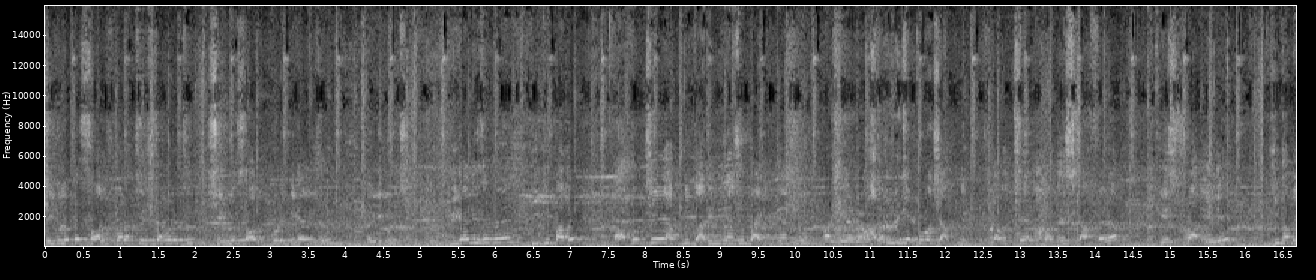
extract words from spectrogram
সেগুলোকে সলভ করার চেষ্টা করেছি। সেগুলো সলভ করে বিরিয়ানিজম তৈরি করেছি। বিরিয়ানিজমে কী কী পাবে? এক হচ্ছে আপনি গাড়ি নিয়ে আসুন বাইক নিয়ে আসুন। পার্কিংয়ের ব্যবস্থা পার্কিং নিয়ে কোনো চাপ নেই। এটা হচ্ছে আমাদের স্টাফেরা গেস্টরা এলে কীভাবে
